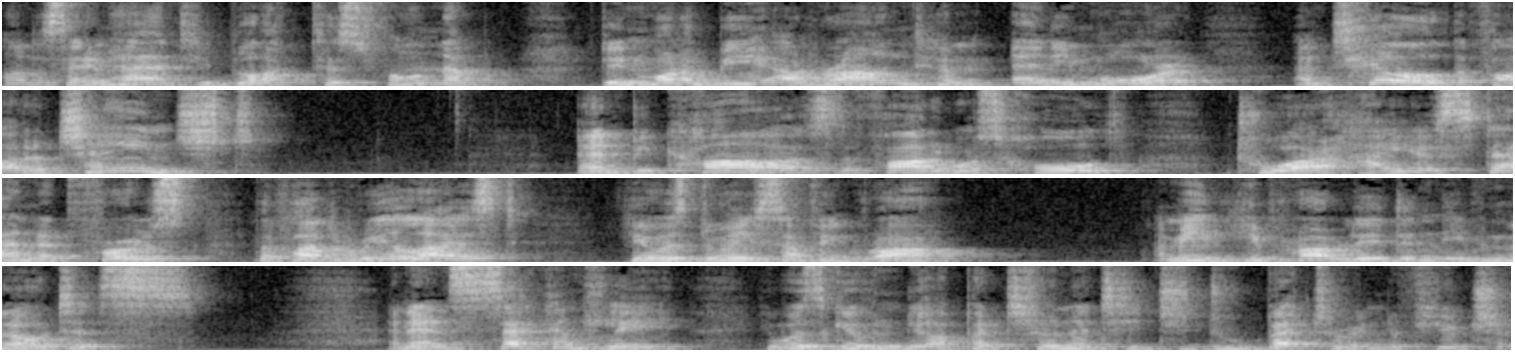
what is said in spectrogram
on the same hand, he blocked his phone number. Didn't want to be around him anymore until the father changed. And because the father was held to our higher standard first, the father realized he was doing something wrong. I mean, he probably didn't even notice. And then, secondly, he was given the opportunity to do better in the future.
